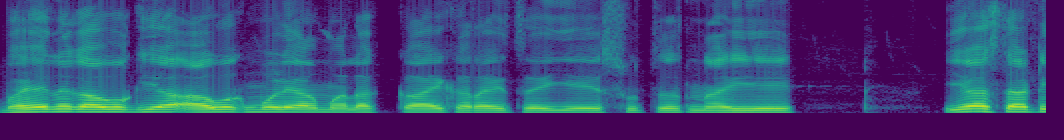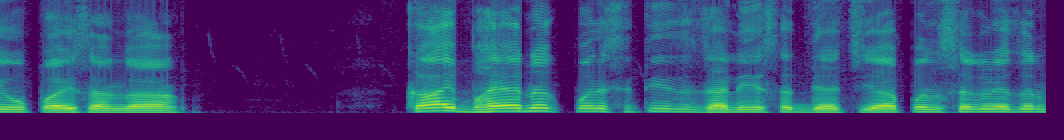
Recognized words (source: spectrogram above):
भयानक आवक या आवकमुळे आम्हाला काय करायचं ये सुचत नाहीये. यासाठी उपाय सांगा. काय भयानक परिस्थिती झाली सध्याची? आपण सगळेजण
